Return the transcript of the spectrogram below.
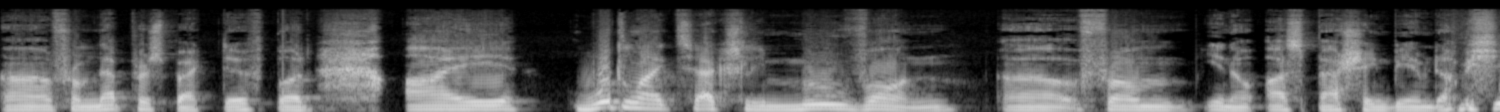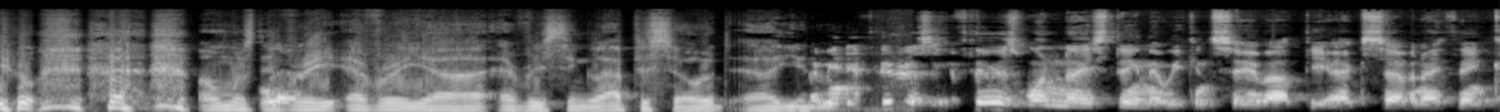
Uh, from that perspective, but I would like to actually move on uh, from you know us bashing BMW almost yeah. every every uh, every single episode. Uh, you know. I mean, if there is if there is one nice thing that we can say about the X7, I think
